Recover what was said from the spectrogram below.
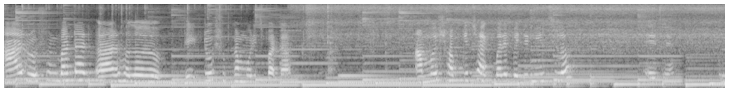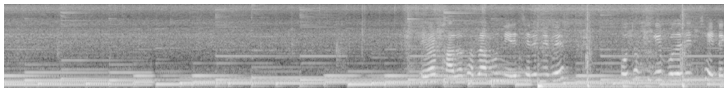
আর রসুন বাটা আর হলো একটু শুকনো মরিচ বাটা। আমি সব কিছু একবারে বেটে নিয়েছিল। এই যে। এবার ভালোভাবে আমু নেড়ে চেড়ে নেবে। প্রথম থেকে বলে দিচ্ছে, এটা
